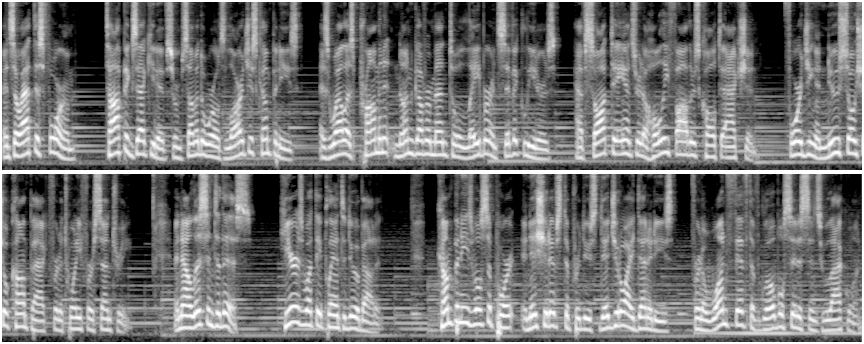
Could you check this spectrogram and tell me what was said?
And so at this forum, Top executives from some of the world's largest companies, as well as prominent non governmental labor and civic leaders, have sought to answer the Holy Father's call to action, forging a new social compact for the 21st century. And now listen to this. Here's what they plan to do about it. Companies will support initiatives to produce digital identities for the one fifth of global citizens who lack one,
